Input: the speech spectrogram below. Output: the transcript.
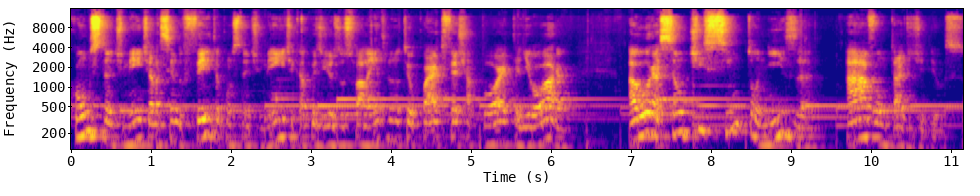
constantemente, ela sendo feita constantemente, aquela coisa que Jesus fala, entra no teu quarto, fecha a porta e ora, a oração te sintoniza à vontade de Deus.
